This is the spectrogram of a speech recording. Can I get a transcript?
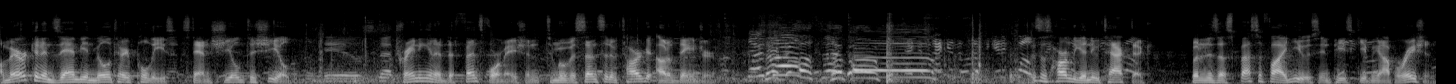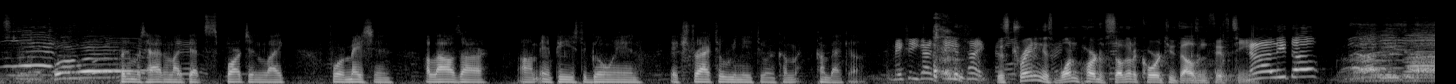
American and Zambian military police stand shield to shield, training in a defense formation to move a sensitive target out of danger. This is hardly a new tactic, but it is a specified use in peacekeeping operations. Pretty much having like that Spartan-like formation allows our um, MPs to go in, extract who we need to, and come, come back out. Make sure you guys stay in tight. This training is one part of Southern Accord 2015, Nalito! a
